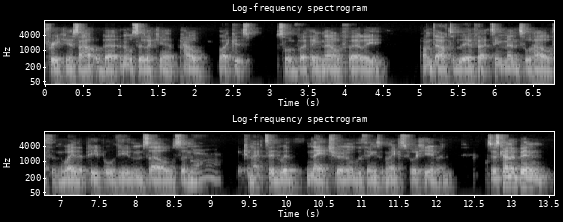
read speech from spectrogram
freaking us out a bit. And also looking at how like it's sort of, I think now fairly undoubtedly affecting mental health and the way that people view themselves and yeah. connected with nature and all the things that make us feel human. So it's kind of been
